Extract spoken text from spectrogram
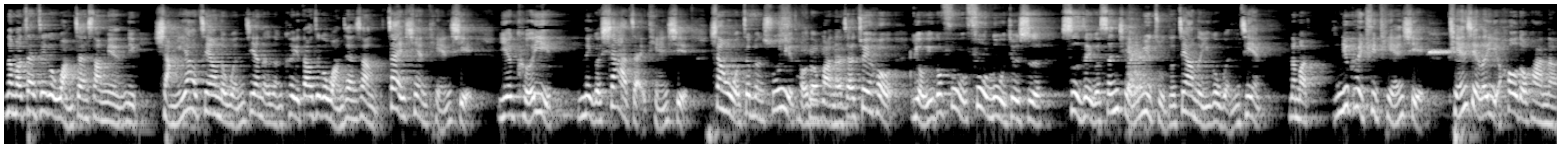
那么在这个网站上面，你想要这样的文件的人，可以到这个网站上在线填写，也可以。那个下载填写，像我这本书里头的话呢，在最后有一个附附录，就是是这个生前预嘱的这样的一个文件。那么你可以去填写，填写了以后的话呢，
